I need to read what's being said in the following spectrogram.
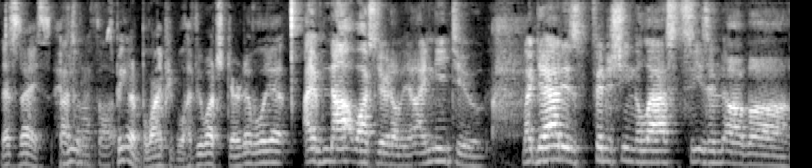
That's nice. Have That's you, what I thought. Speaking of blind people, have you watched Daredevil yet? I have not watched Daredevil yet. I need to. My dad is finishing the last season of uh,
